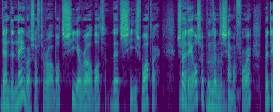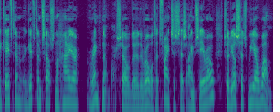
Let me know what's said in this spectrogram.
Then the neighbors of the robot see a robot that sees water. So they also put up the mm-hmm. semaphore, but they gave them give themselves a higher rank number. So the, the robot that finds it says I'm zero. So the other says we are one.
